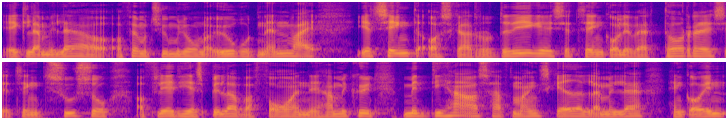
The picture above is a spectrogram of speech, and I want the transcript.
Erik Lamela og 25 millioner euro den anden vej. Jeg tænkte Oscar Rodriguez, jeg tænkte Oliver Torres, jeg tænkte Suso, og flere af de her spillere var foran uh, ham i køen. Men de har også haft mange skader. Lamela, han går ind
